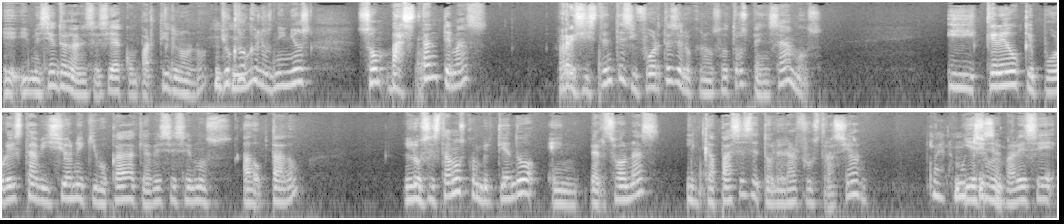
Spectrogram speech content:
eh, y me siento en la necesidad de compartirlo, ¿no? Yo creo que los niños son bastante más resistentes y fuertes de lo que nosotros pensamos. Y creo que por esta visión equivocada que a veces hemos adoptado, los estamos convirtiendo en personas incapaces de tolerar frustración. Bueno, Y eso me parece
